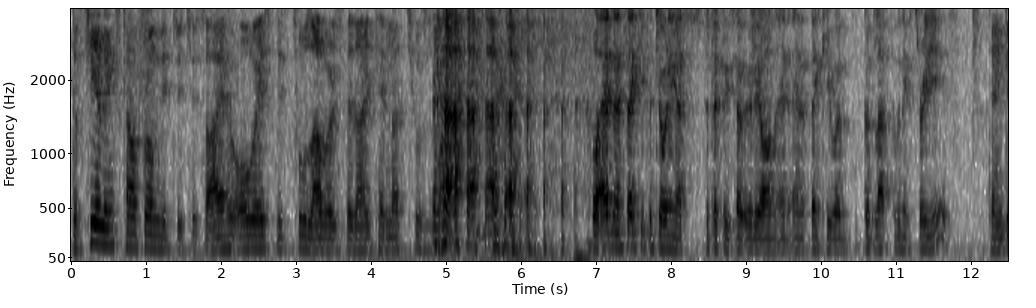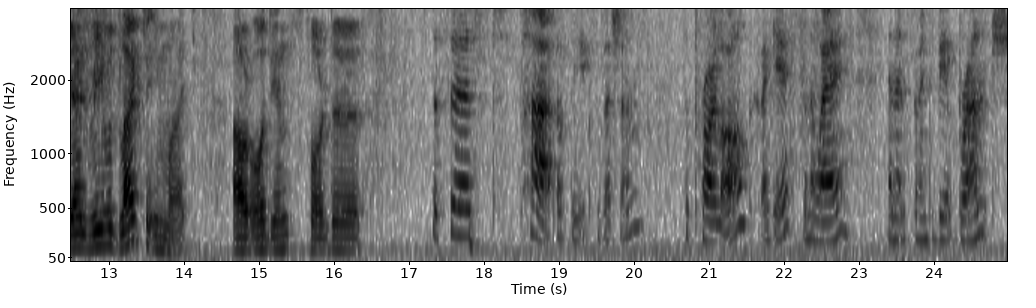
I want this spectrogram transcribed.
the feelings come from literature. So I have always these two lovers that I cannot choose one. well, Adnan, thank you for joining us, particularly so early on, and, and thank you and good luck for the next three years. Thank you. And we would like to invite our audience for the The first part of the exhibition, it's a prologue, I guess, in a way, and it's going to be a brunch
